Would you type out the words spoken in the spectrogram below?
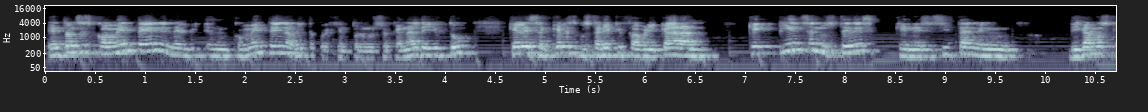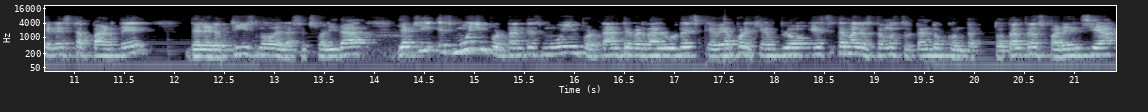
Entonces comenten en el comenten ahorita, por ejemplo, en nuestro canal de YouTube, qué les, qué les gustaría que fabricaran. ¿Qué piensan ustedes que necesitan en, digamos que en esta parte del erotismo, de la sexualidad. Y aquí es muy importante, es muy importante, ¿verdad, Lourdes? Que vean, por ejemplo, este tema lo estamos tratando con total transparencia,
